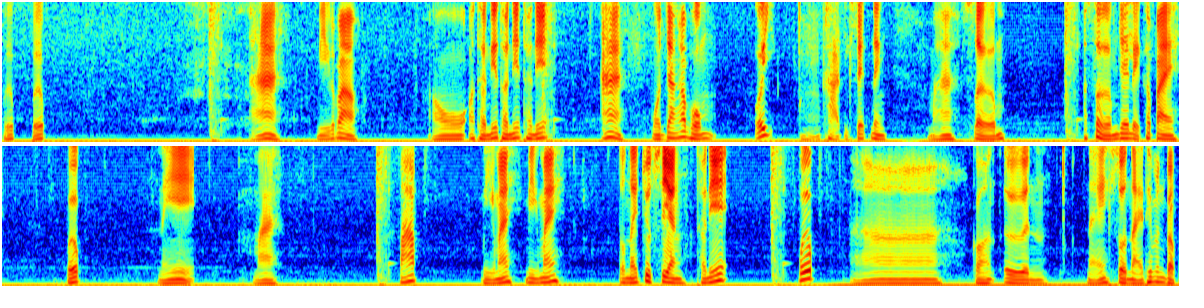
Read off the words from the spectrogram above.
ปึ๊บปึ๊บอ่ามีหรือเปล่าเอาเอาแถวนี้แถวนี้แถวนี้อ่าหมดยังครับผมเอ้ยขาดอีกเซตหนึ่งมาเสริมเสริมใยเหล็กเข้าไปปึ๊บนี่ มาปั๊บมีอีกไหมมีอีกไหมตรงไหนจุดเสี่ยงแถวนี้ปึ๊บอ่าก่อนอื่นไหนส่วนไหนที่มันแบบ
